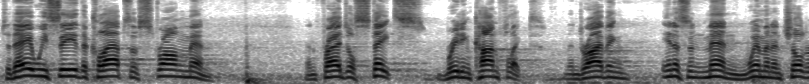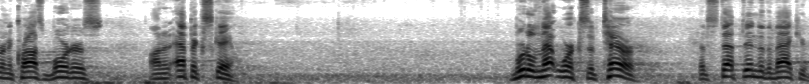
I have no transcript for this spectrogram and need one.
Today we see the collapse of strong men and fragile states breeding conflict and driving innocent men, women, and children across borders on an epic scale. Brutal networks of terror have stepped into the vacuum.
